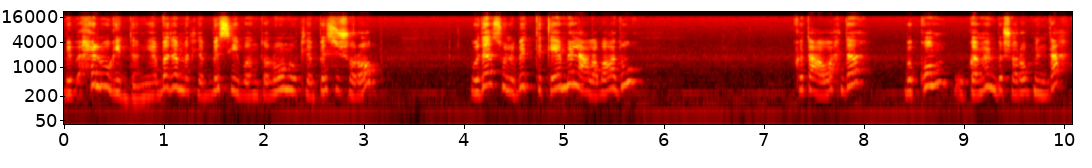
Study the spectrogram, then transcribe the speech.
بيبقى حلو جدا. يعني بدل ما تلبسي بنطلون وتلبسي شراب وده سلوبيت كامل على بعضه قطعة واحدة بكم وكمان بشراب من تحت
